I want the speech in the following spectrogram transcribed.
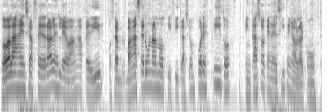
Todas las agencias federales le van a pedir, o sea, van a hacer una notificación por escrito en caso de que necesiten hablar con usted.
